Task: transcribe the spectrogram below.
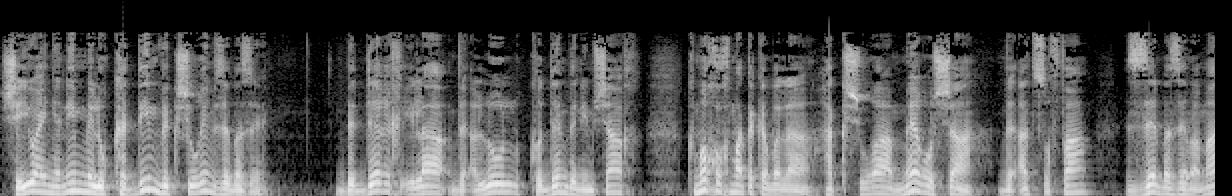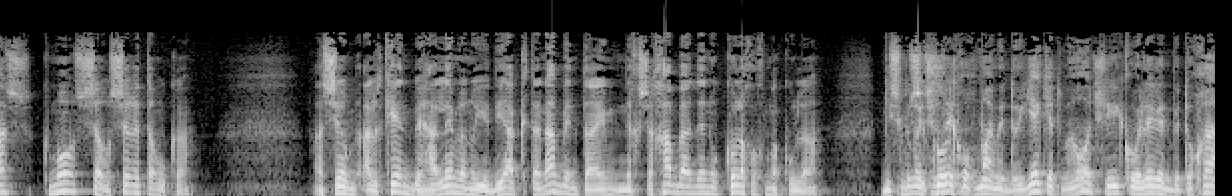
שיהיו העניינים מלוכדים וקשורים זה בזה. בדרך עילה ועלול, קודם ונמשך, כמו חוכמת הקבלה, הקשורה מראשה ועד סופה, זה בזה ממש, כמו שרשרת ארוכה. אשר על כן בהלם לנו ידיעה קטנה בינתיים, נחשכה בעדנו כל החוכמה כולה. משום זאת אומרת שכל... שזו חוכמה מדויקת מאוד, שהיא כוללת בתוכה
